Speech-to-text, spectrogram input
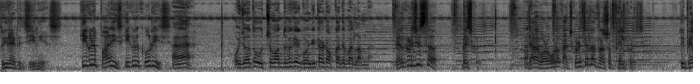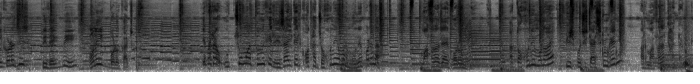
তুই না একটা জিনিয়াস কি করে পারিস কি করে করিস? হ্যাঁ ওই জন্য তো উচ্চ মাধ্যমিকের গন্ডিটাও টপকাতে পারলাম না। ফেল করেছিস তো? বেশ করে যারা বড় বড় কাজ করেছে না, তারা সব ফেল করেছে। তুই ফেল করেছিস, তুই দেখবি অনেক বড় কাজ করবি। এবার উচ্চ মাধ্যমিকের রেজাল্টের কথা যখনই আমার মনে পড়ে না, মাথাটা যায় গরম আর তখনই মনে হয়, বিশ পঁচিশ আইসক্রিম খাইনি, আর মাথাটা ঠান্ডা করি।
